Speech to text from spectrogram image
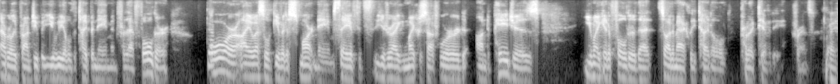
not really prompt you, but you'll be able to type a name in for that folder. Yep. Or iOS will give it a smart name. Say if it's you're dragging Microsoft Word onto pages, you might get a folder that's automatically titled productivity, for instance. Right.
